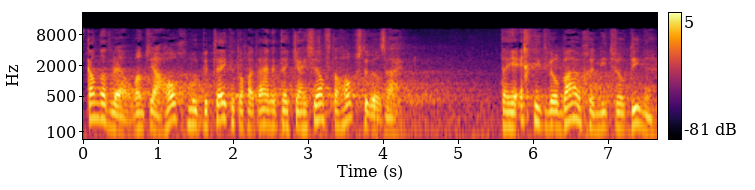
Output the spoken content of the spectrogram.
Kan dat wel? Want ja, hoogmoed betekent toch uiteindelijk dat jij zelf de hoogste wil zijn. Dat je echt niet wil buigen, niet wil dienen.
